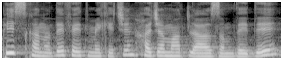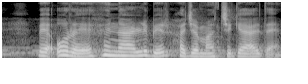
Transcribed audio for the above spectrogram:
Pis kanı def etmek için hacamat lazım dedi ve oraya hünerli bir hacamatçı geldi.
